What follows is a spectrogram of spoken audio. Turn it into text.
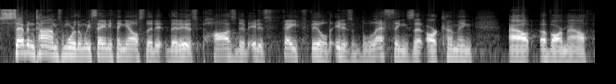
seven times more than we say anything else that it, that it is positive, it is faith filled, it is blessings that are coming out of our mouth.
